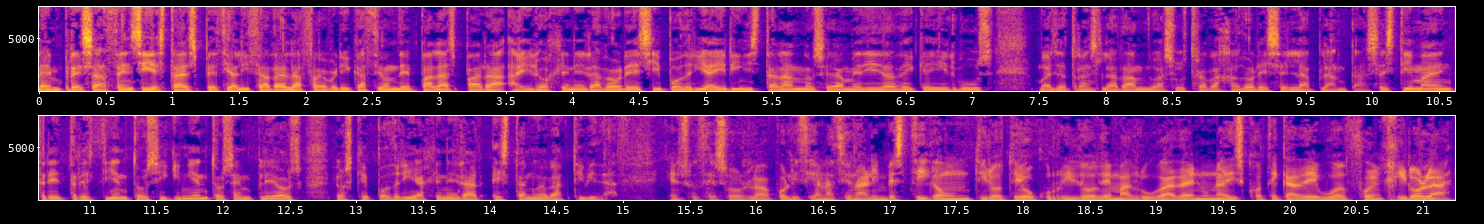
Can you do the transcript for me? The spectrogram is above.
La empresa Censi está especializada en la fabricación de palas para aerogeneradores y podría ir instalándose a medida de que Airbus vaya trasladando a sus trabajadores en la planta. Se estima entre 300 y 500 empleos los que podría generar esta nueva actividad. En sucesos, la Policía Nacional investiga un tiroteo ocurrido de madrugada en una discoteca de Girola,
